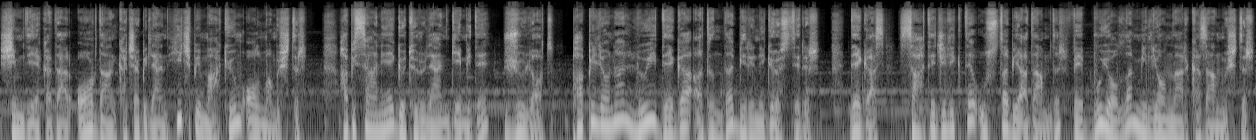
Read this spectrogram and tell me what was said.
Şimdiye kadar oradan kaçabilen hiçbir mahkum olmamıştır. Hapishaneye götürülen gemide Julot, Papillon'a Louis Degas adında birini gösterir. Degas, sahtecilikte usta bir adamdır ve bu yolla milyonlar kazanmıştır.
